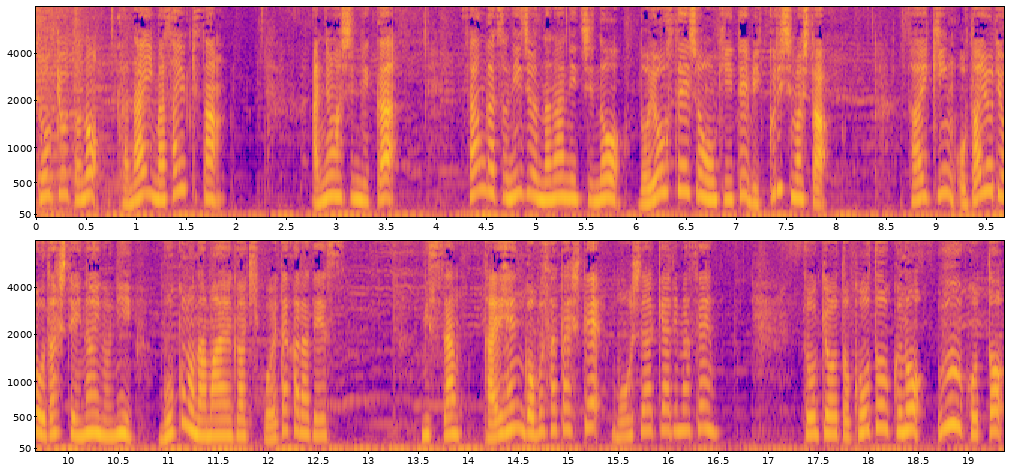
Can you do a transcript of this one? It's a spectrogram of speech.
東京都の金井正幸さん。アニョンシニカ。3月27日の土曜ステーションを聞いてびっくりしました。最近お便りを出していないのに僕の名前が聞こえたからです。ミスさん、大変ご無沙汰して申し訳ありません。東京都江東区のウーこと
